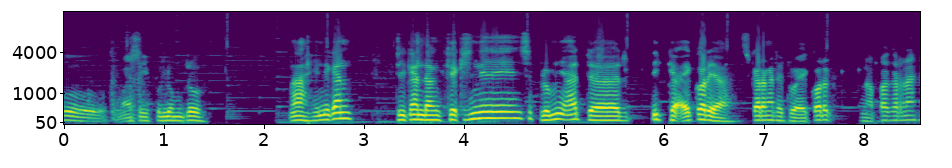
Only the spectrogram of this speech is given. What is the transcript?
oh masih belum bro. Nah ini kan di kandang Gex ini sebelumnya ada tiga ekor ya. Sekarang ada dua ekor. Kenapa? Karena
